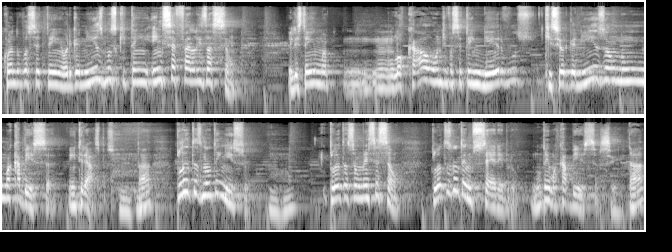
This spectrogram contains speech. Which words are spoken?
quando você tem organismos que têm encefalização. Eles têm uma- um local onde você tem nervos que se organizam numa cabeça, entre aspas. Tá? Plantas não têm isso. Plantas são uma exceção. Plantas não têm um cérebro, não têm uma cabeça. Sim. Tá?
